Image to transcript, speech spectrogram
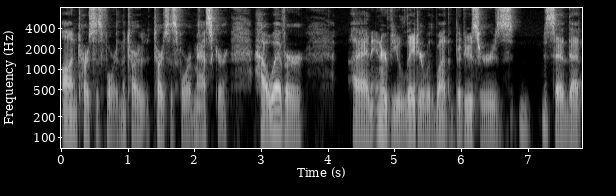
on Tarsus 4 in the Tar- Tarsus 4 massacre. However, an interview later with one of the producers said that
